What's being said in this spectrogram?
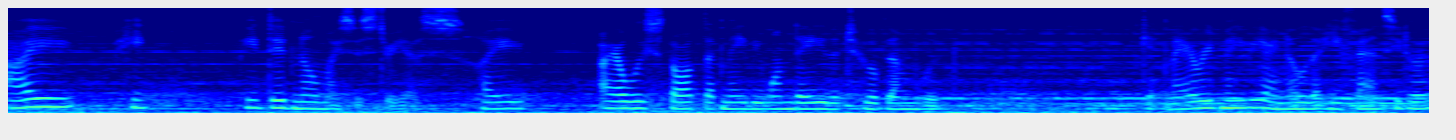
I he he did know my sister, yes. I I always thought that maybe one day the two of them would married maybe. I know that he fancied her.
